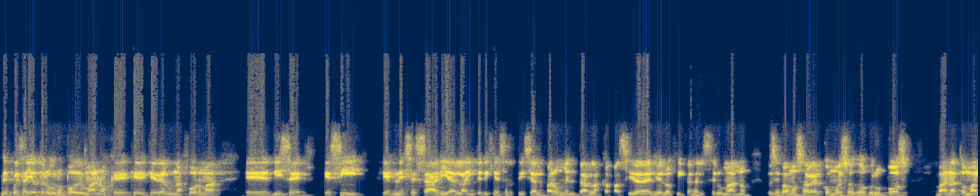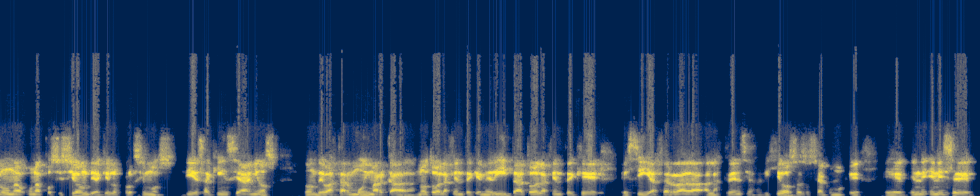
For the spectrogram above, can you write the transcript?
después hay otro grupo de humanos que, de alguna forma eh, dice que sí, que es necesaria la inteligencia artificial para aumentar las capacidades biológicas del ser humano. Entonces vamos a ver cómo esos dos grupos van a tomar una, una posición de aquí en los próximos 10 a 15 años donde va a estar muy marcada, no toda la gente que medita, toda la gente que eh, sigue aferrada a las creencias religiosas, o sea, como que eh, en, ese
